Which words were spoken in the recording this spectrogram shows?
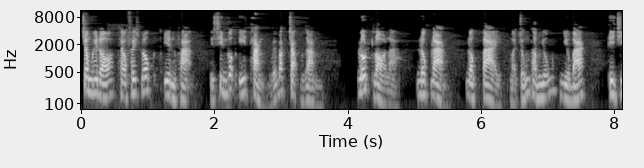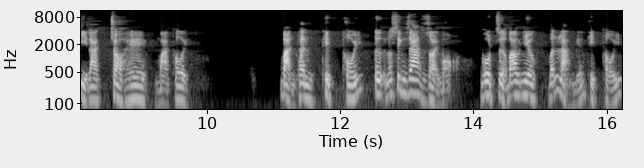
Trong khi đó, theo Facebook Yên Phạm thì xin góp ý thẳng với bác Trọng rằng đốt lò là độc đảng, độc tài mà chống tham nhũng như bác thì chỉ là trò hề mà thôi. Bản thân thịt thối tự nó sinh ra giỏi bọ, gột rửa bao nhiêu vẫn là miếng thịt thối,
